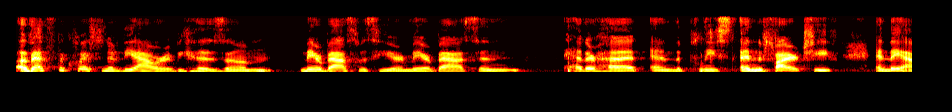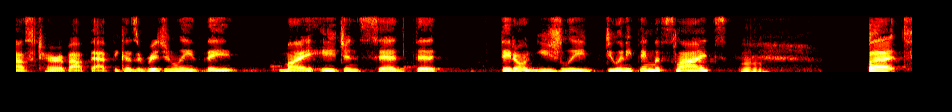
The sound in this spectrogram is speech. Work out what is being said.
Uh, that's the question of the hour because um, Mayor Bass was here. Mayor Bass and Heather Hutt and the police and the fire chief, and they asked her about that because originally they, my agent said that they don't usually do anything with slides, but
